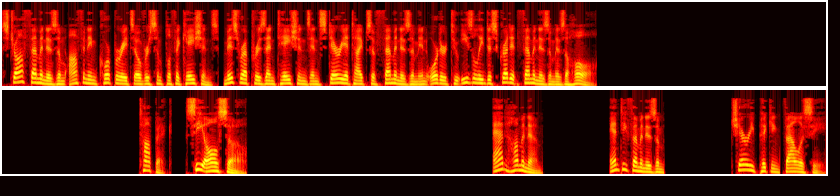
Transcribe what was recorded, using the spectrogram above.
Straw feminism often incorporates oversimplifications, misrepresentations and stereotypes of feminism in order to easily discredit feminism as a whole. See also. Ad hominem. Antifeminism. Cherry picking fallacy.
